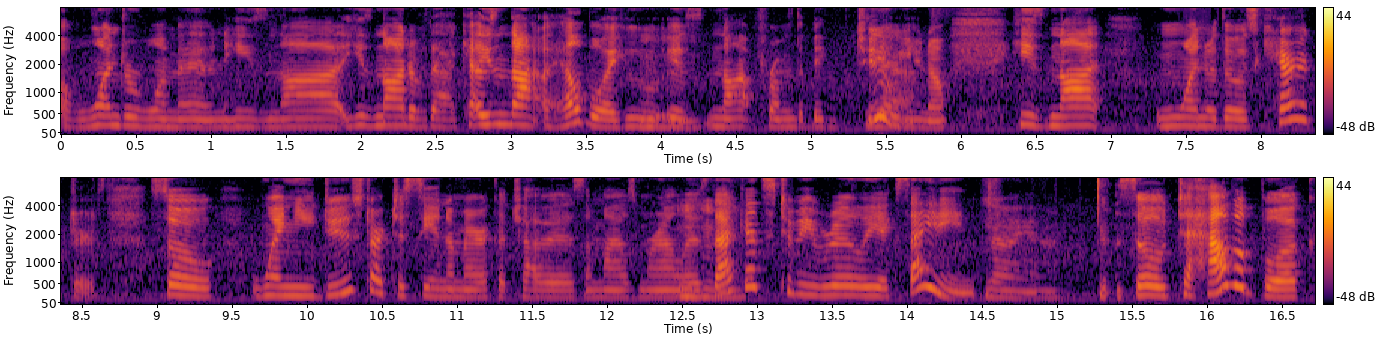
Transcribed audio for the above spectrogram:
a Wonder Woman. He's not he's not of that. He's not a Hellboy who mm-hmm. is not from the big two. Yeah. You know, he's not one of those characters. So when you do start to see an America Chavez and Miles Morales, mm-hmm. that gets to be really exciting. Oh yeah. So to have a book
